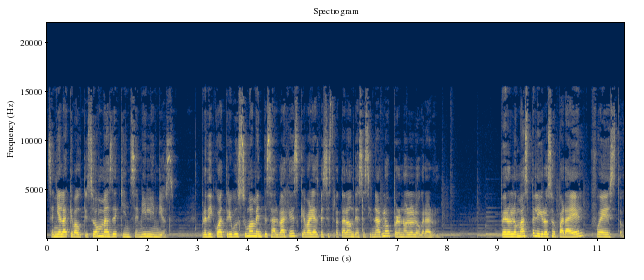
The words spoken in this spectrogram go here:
señala que bautizó más de 15.000 indios, Predicó a tribus sumamente salvajes que varias veces trataron de asesinarlo, pero no lo lograron. Pero lo más peligroso para él fue esto,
